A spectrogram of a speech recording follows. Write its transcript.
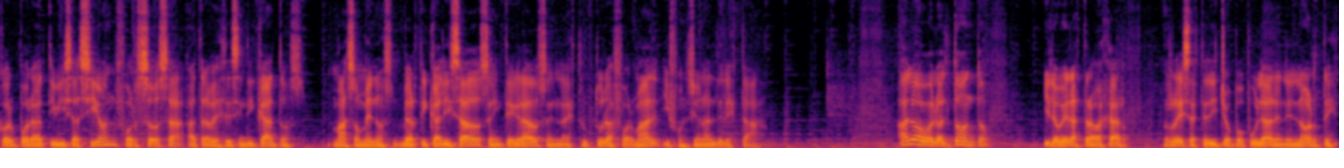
corporativización forzosa a través de sindicatos, más o menos verticalizados e integrados en la estructura formal y funcional del Estado. Alóbalo al tonto y lo verás trabajar, reza este dicho popular en el norte,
